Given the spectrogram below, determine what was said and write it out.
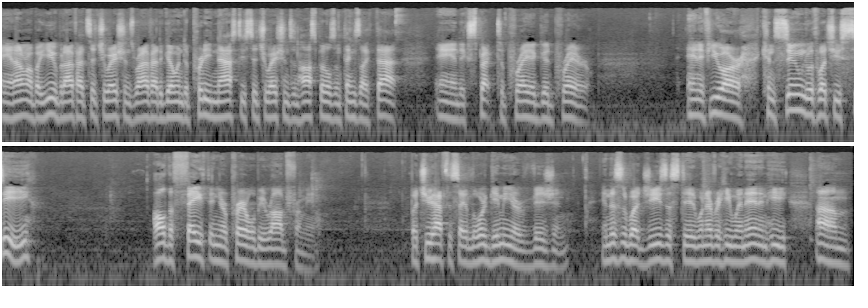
And I don't know about you, but I've had situations where I've had to go into pretty nasty situations in hospitals and things like that and expect to pray a good prayer. And if you are consumed with what you see, all the faith in your prayer will be robbed from you. But you have to say, Lord, give me your vision. And this is what Jesus did whenever he went in and he, um,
